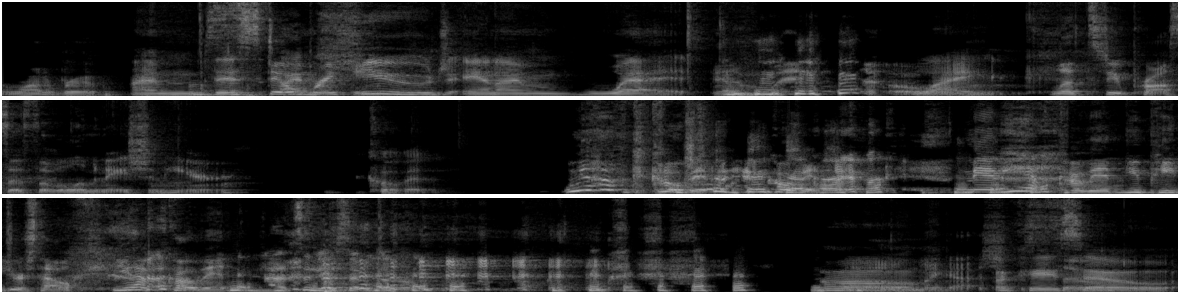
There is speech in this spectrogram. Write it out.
my water broke. I'm I'm this still I'm breaking. huge and I'm wet. And I'm wet. So, Like- let's do process of elimination here. COVID. We have COVID. I have COVID. Man, you have COVID. You peed yourself. You have COVID. That's a new symptom. oh um, my gosh. Okay, so,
